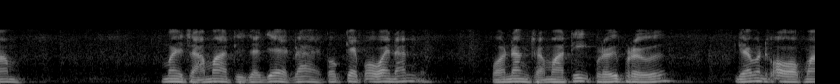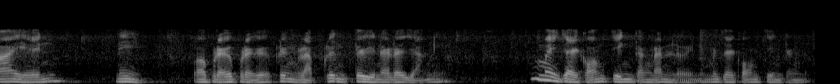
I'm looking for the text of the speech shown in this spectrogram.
าม ไม่สามารถที่จะแยกได้ ก็เก็บเอาไว้นั้นพอนั่งสมาธิเผลอๆเดี๋ยวมันก็ออกมาเห็น นี่พอเผลอๆครึ่งหลับครึ่งตื่นอะไรอย่างนี้ ไม่ใช่ของจริงทางนั้นเลย ไม่ใช่ของจริงทางนั้น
